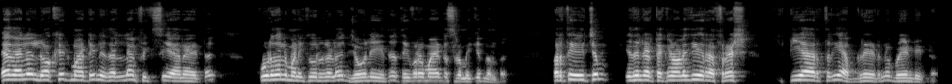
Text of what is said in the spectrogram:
ഏതായാലും ലോക്ഹിഡ് മാർട്ടിൻ ഇതെല്ലാം ഫിക്സ് ചെയ്യാനായിട്ട് കൂടുതൽ മണിക്കൂറുകൾ ജോലി ചെയ്ത് തീവ്രമായിട്ട് ശ്രമിക്കുന്നുണ്ട്. പ്രത്യേകിച്ചും ഇതിന്റെ technology refresh T R three അപ്ഗ്രേഡിന് വേണ്ടിയിട്ട്.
